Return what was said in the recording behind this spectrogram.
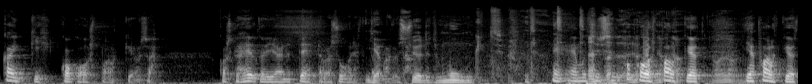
kaikki kokouspalkkionsa – koska heiltä on jäänyt tehtävä suorittamatta. Ja syödyt munkit. Ei, ei mutta siis kokouspalkkiot ja palkkiot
